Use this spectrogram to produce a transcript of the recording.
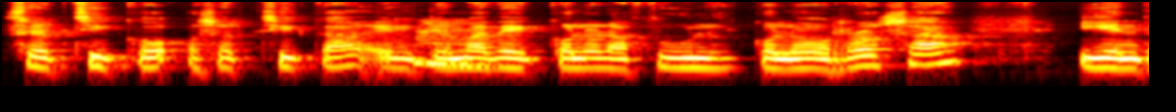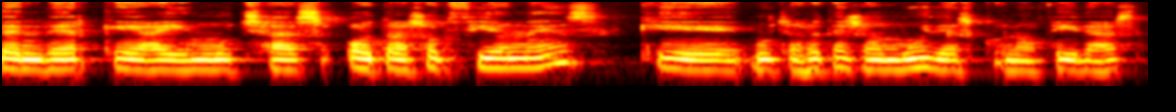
ser chico o ser chica, el tema de color azul, color rosa y entender que hay muchas otras opciones que muchas veces son muy desconocidas.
